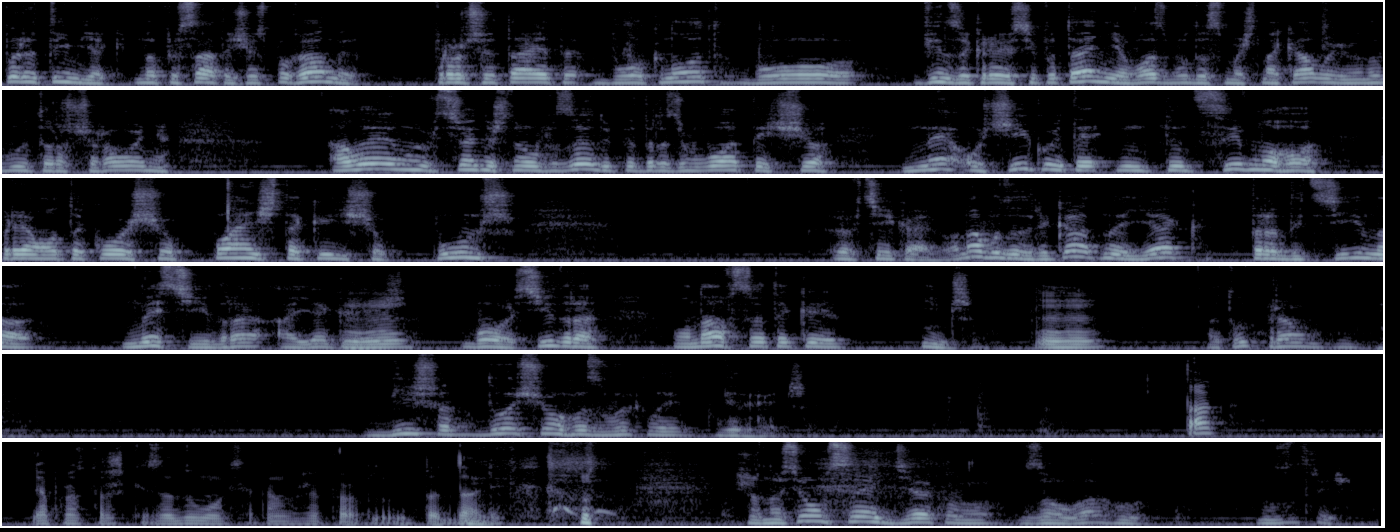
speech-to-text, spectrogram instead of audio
перед тим, як написати щось погане, прочитайте блокнот, бо він закриє всі питання, у вас буде смачна кава, і ви не розчаровані. Але ми в сьогоднішньому епізоді підрозумувати, що не очікуйте інтенсивного, прямо такого, що панч такий, що пунш в цій каві. Вона буде делікатна, як традиційна, не сідра, а як гейша. Бо сідра, вона все-таки інша. Угу. А тут прям більше до чого звикли від гейша. Так. Я просто трошки задумався там вже про далі. Що на цьому все. Дякую за увагу. До зустрічі.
